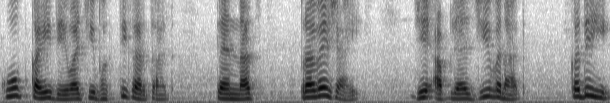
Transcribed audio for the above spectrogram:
खूप काही देवाची भक्ती करतात त्यांनाच प्रवेश आहे. जे आपल्या जीवनात कधीही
